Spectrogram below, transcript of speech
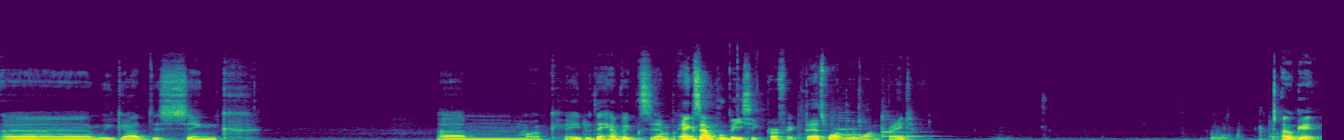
Uh, we got the sync. Um, okay, do they have example? Example basic, perfect. That's what we want, right? Okay.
